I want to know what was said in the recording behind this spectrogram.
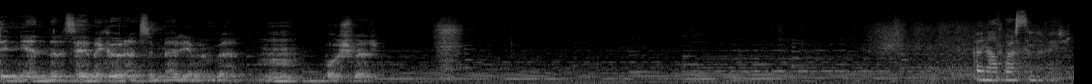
Dinleyenleri sevmek öğrensin Meryem'im be. Hı, boş ver. Ben Alparslan'a veririm.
